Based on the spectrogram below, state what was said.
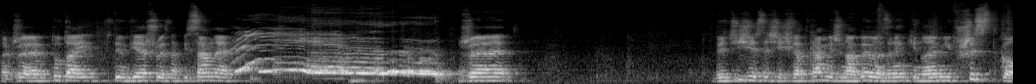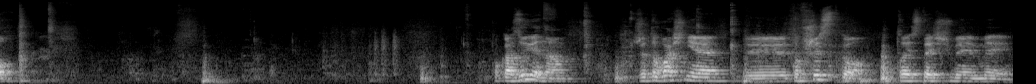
Także tutaj w tym wierszu jest napisane, że wy dziś jesteście świadkami, że nabyłem z ręki Noemi wszystko. Pokazuje nam, że to właśnie y, to wszystko to jesteśmy my.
